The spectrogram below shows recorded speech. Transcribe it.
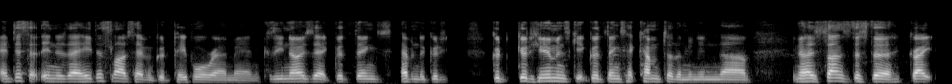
and just at the end of the day, he just loves having good people around, man, because he knows that good things happen to good, good, good humans get good things come to them, and, um, you know his son's just a great,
